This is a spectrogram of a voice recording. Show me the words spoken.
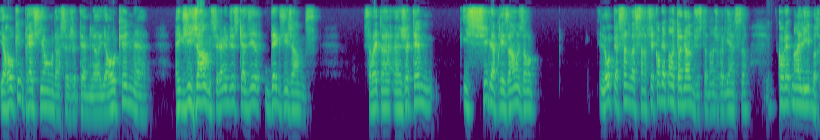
Il n'y aura aucune pression dans ce je t'aime-là. Il n'y aura aucune euh, exigence, j'irais même jusqu'à dire d'exigence. Ça va être un, un je t'aime issu de la présence, donc l'autre personne va se sentir complètement autonome, justement, je reviens à ça, complètement libre,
